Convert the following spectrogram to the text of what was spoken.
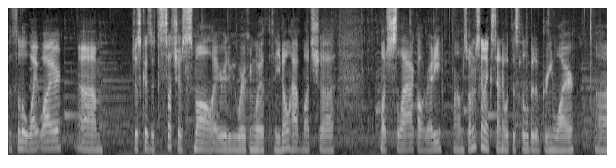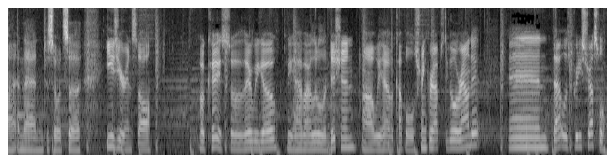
this little white wire um, just because it's such a small area to be working with and you don't have much uh, much slack already. Um, so I'm just gonna extend it with this little bit of green wire uh, and then just so it's a uh, easier install Okay, so there we go. We have our little addition. Uh, we have a couple shrink wraps to go around it. And that was pretty stressful.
